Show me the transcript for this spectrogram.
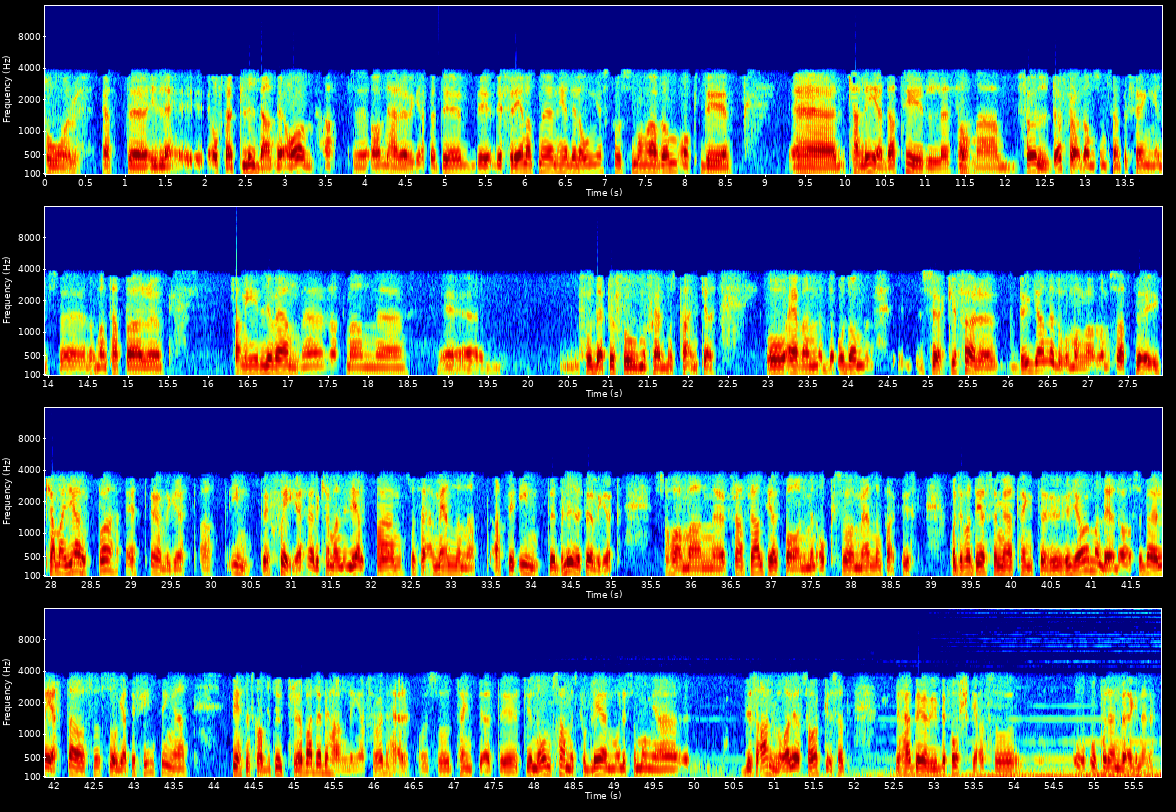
får ett, eh, ofta ett lidande av, att, eh, av det här övergreppet. Det, det, det är förenat med en hel del ångest hos många av dem och det eh, kan leda till sådana följder för dem som till exempel fängelse, man tappar eh, familj och vänner, att man eh, eh, får depression och självmordstankar. Och, även, och de söker förebyggande då, många av dem. Så att eh, kan man hjälpa ett övergrepp att inte ske, eller kan man hjälpa så att säga, männen att, att det inte blir ett övergrepp, så har man eh, framförallt hjälpt barnen men också männen faktiskt. Och det var det som jag tänkte, hur, hur gör man det då? Så började jag leta och så såg jag att det finns inga vetenskapligt utprövade behandlingar för det här. Och så tänkte jag att det är ett enormt samhällsproblem och det är så många, det är så allvarliga saker så att det här behöver ju beforskas och, och, och på den vägen är det.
